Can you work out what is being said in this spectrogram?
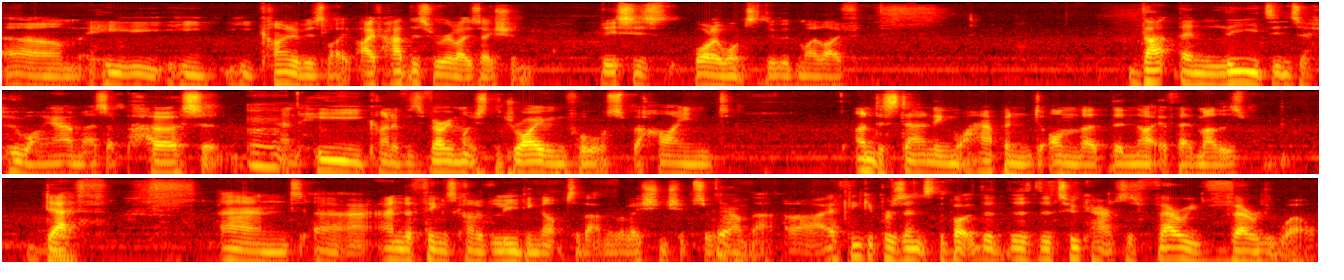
Um, he he he kind of is like, I've had this realization. This is what I want to do with my life. That then leads into who I am as a person, and he kind of is very much the driving force behind understanding what happened on the, the night of their mother's death and uh, and the things kind of leading up to that and the relationships around that. Uh, I think it presents the, the, the the two characters very very well.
